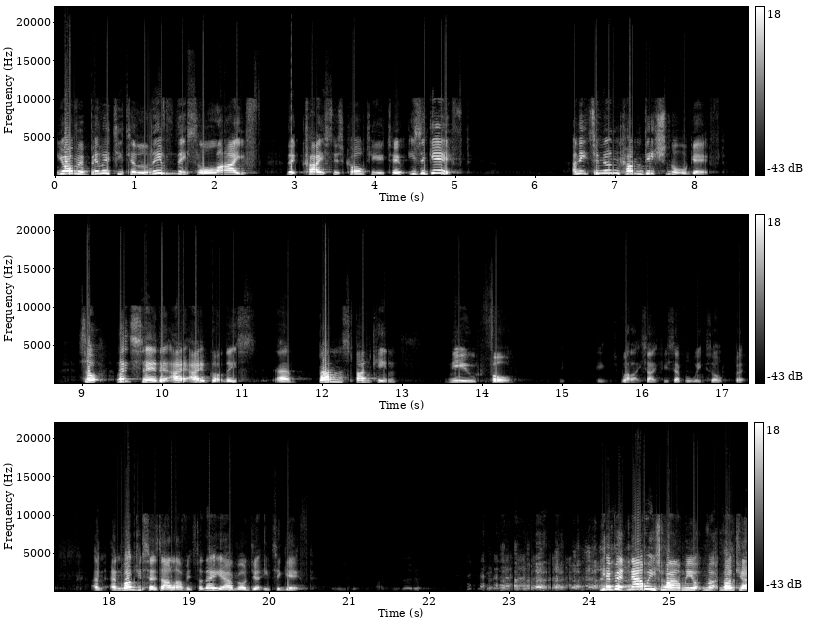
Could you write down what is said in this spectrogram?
Your ability to live this life that Christ has called you to is a gift. And it's an unconditional gift. So let's say that I, have got this uh, brand spanking new phone. It, well, it's actually several weeks old. but and, and Roger says, I'll have it. So there you are, Roger, it's a gift. yeah, but now he's wound me up. Roger,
